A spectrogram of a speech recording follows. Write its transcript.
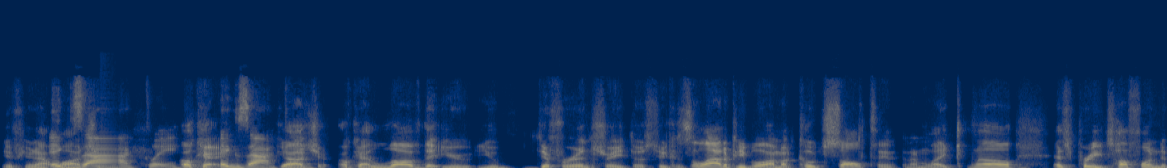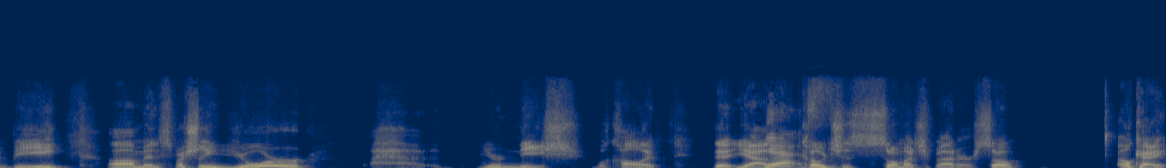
if you're not watching. Exactly. Watching. okay. Exactly. Gotcha. Okay i love that you you differentiate those two because a lot of people i'm a coach consultant and i'm like well that's pretty tough one to be. Um and especially your your niche we'll call it that yeah yes. the coach is so much better. So okay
